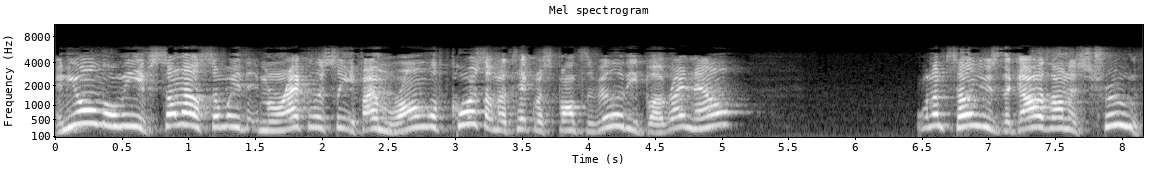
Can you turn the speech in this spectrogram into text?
And you all know me. If somehow, somebody, miraculously, if I'm wrong, of course I'm going to take responsibility. But right now, what I'm telling you is the God's honest truth.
